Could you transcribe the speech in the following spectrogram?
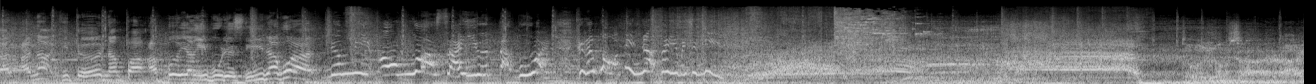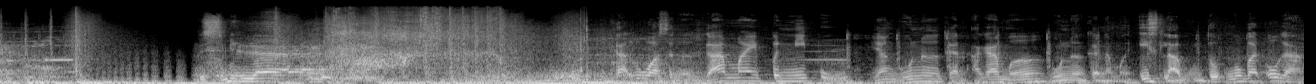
Pasal anak kita nampak apa yang ibu dia sendiri dah buat. Demi Allah saya tak buat. Kenapa awak tindak saya macam ni? Bismillah. Kat luar sana ramai penipu yang gunakan agama, gunakan nama Islam untuk mengubat orang.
